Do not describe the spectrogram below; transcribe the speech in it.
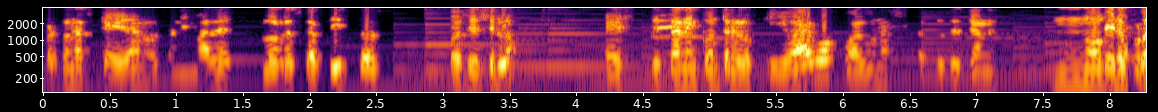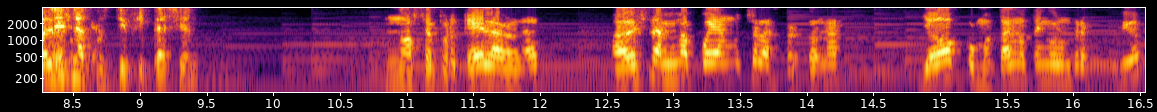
personas que ayudan a los animales, los rescatistas, por así decirlo, este, están en contra de lo que yo hago o algunas asociaciones. No Pero ¿cuál es la justificación? No sé por qué, la verdad. A veces a mí me apoyan mucho las personas. Yo como tal no tengo un refugio.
